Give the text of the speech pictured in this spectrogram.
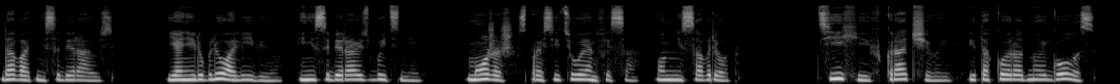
давать не собираюсь. Я не люблю Оливию и не собираюсь быть с ней. Можешь спросить у Энфиса, он не соврет. Тихий, вкрадчивый и такой родной голос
